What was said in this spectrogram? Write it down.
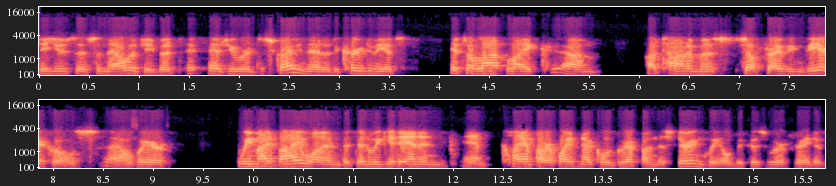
to use this analogy, but as you were describing that, it occurred to me it's it's a lot like um, autonomous self-driving vehicles, uh, where we might buy one, but then we get in and, and clamp our white knuckle grip on the steering wheel because we're afraid of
